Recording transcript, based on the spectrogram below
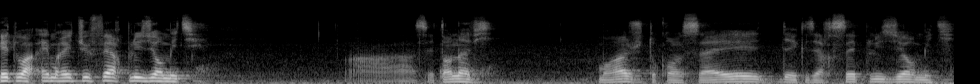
Et toi, aimerais-tu faire plusieurs métiers? Ah, C'est ton avis. Moi, je te conseille d'exercer plusieurs métiers.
